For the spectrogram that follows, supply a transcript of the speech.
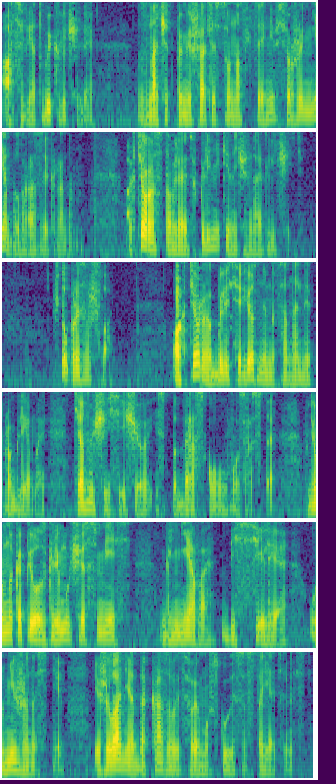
а свет выключили. Значит, помешательство на сцене все же не было разыгранным. Актера оставляют в клинике и начинают лечить. Что произошло? У актера были серьезные эмоциональные проблемы, тянущиеся еще из подросткового возраста. В нем накопилась гремучая смесь гнева, бессилия, униженности – и желание доказывать свою мужскую состоятельность.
